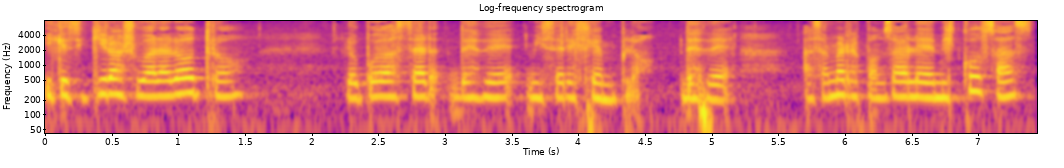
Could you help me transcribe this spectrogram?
Y que si quiero ayudar al otro, lo puedo hacer desde mi ser ejemplo, desde hacerme responsable de mis cosas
